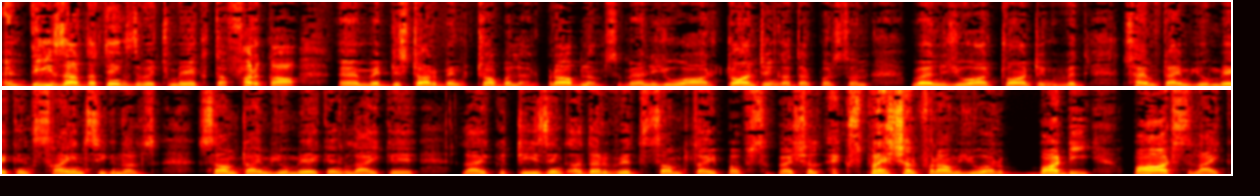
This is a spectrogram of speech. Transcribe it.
and these are the things which make the farqa um, disturbing trouble and problems. When you are taunting other person when you are taunting with sometimes you making sign signals sometimes you making like a like teasing other with some type of special expression from your body parts like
